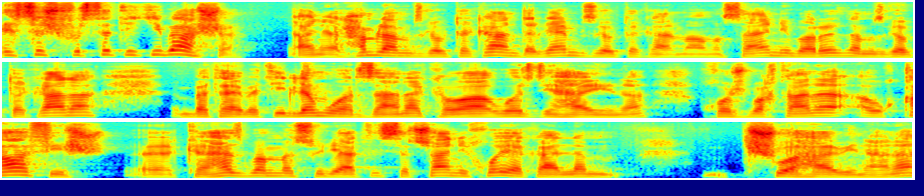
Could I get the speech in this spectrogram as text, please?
ئێستش فرسەتێکی باشە ینی الحملا مزگەوتەکان دەرگای مزگەوتەکان مامەسایانی بەڕێز لە مزگەوتەکانە بە تایبەتی لەم وەرزانە کەوا وەرزی هاینە خۆشببختانە ئەو قافیش کە هەز بە مەسوولیاتی سەرچانی خۆیەکە لەم پشوە هاوینانە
